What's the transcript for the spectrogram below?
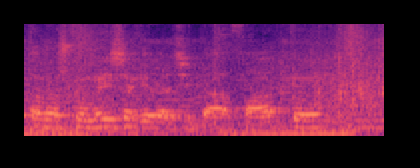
stata una scommessa che la città ha fatto.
